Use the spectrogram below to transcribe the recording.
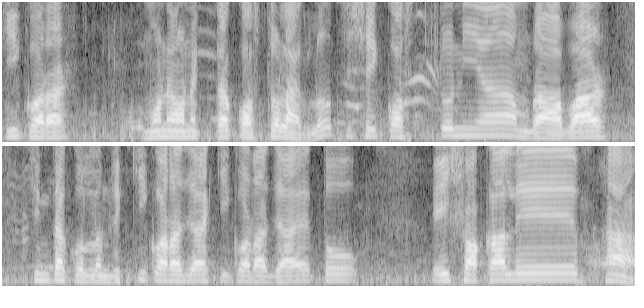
কি করার? মনে অনেকটা কষ্ট লাগল। তো সেই কষ্ট নিয়ে আমরা আবার চিন্তা করলাম যে কি করা যায়, কি করা যায়? তো এই সকালে হ্যাঁ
